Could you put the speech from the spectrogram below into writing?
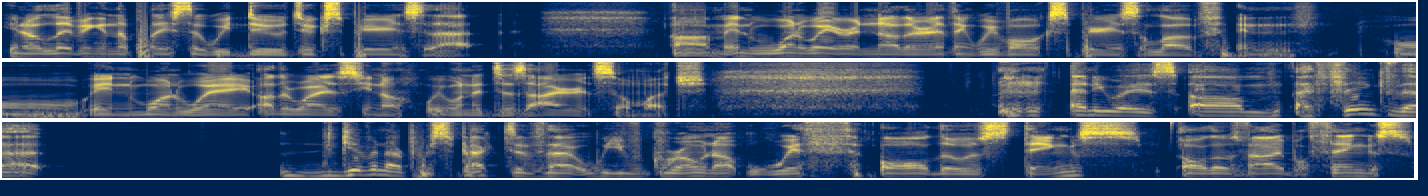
you know living in the place that we do to experience that um, in one way or another i think we've all experienced love in in one way otherwise you know we wouldn't desire it so much anyways um, i think that given our perspective that we've grown up with all those things, all those valuable things,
